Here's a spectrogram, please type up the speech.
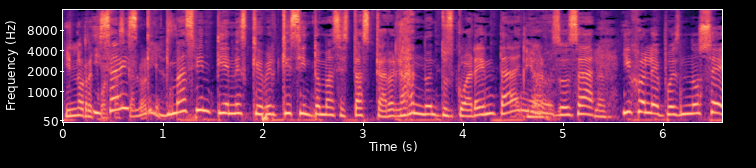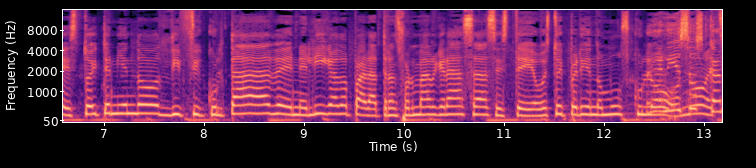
y no Y recortas sabes, calorías. que más bien tienes que ver qué síntomas estás cargando en tus 40 años. Claro, o sea, claro. híjole, pues no sé, estoy teniendo dificultad en el hígado para transformar grasas, este, o estoy perdiendo músculo. Oigan, ¿y esos no, cambios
